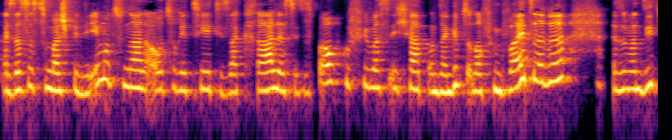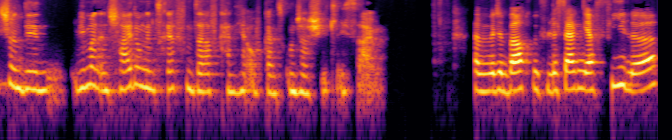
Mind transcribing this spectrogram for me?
Also das ist zum Beispiel die emotionale Autorität, die sakrale ist dieses Bauchgefühl, was ich habe. Und dann gibt es auch noch fünf weitere. Also man sieht schon, den, wie man Entscheidungen treffen darf, kann hier auch ganz unterschiedlich sein. Ähm, mit dem Bauchgefühl. Das sagen ja viele,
